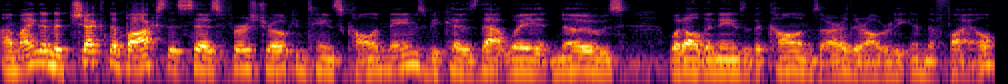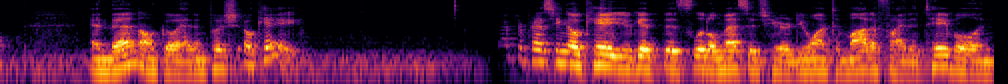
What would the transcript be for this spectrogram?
Um, I'm going to check the box that says first row contains column names because that way it knows what all the names of the columns are. They're already in the file. And then I'll go ahead and push OK. After pressing OK, you get this little message here, do you want to modify the table? And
